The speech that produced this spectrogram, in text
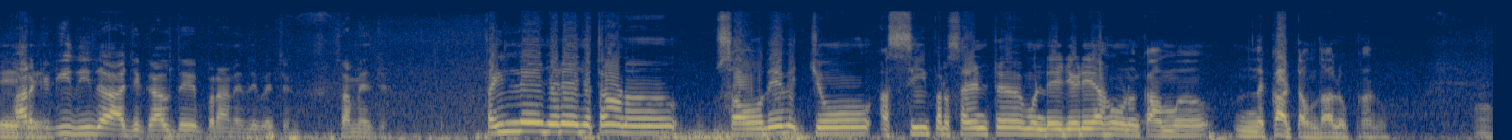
ਤੇ ਫ਼ਰਕ ਕੀ ਦਿੰਦਾ ਅੱਜ ਕੱਲ ਤੇ ਪੁਰਾਣੇ ਦੇ ਵਿੱਚ ਸਮੇਂ 'ਚ ਪਹਿਲੇ ਜਿਹੜੇ ਜਿਸ ਤਰ੍ਹਾਂ ਹੁਣ 100 ਦੇ ਵਿੱਚੋਂ 80% ਮੁੰਡੇ ਜਿਹੜੇ ਆ ਹੁਣ ਕੰਮ ਘੱਟ ਆਉਂਦਾ ਲੋਕਾਂ ਨੂੰ ਹੂੰ।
